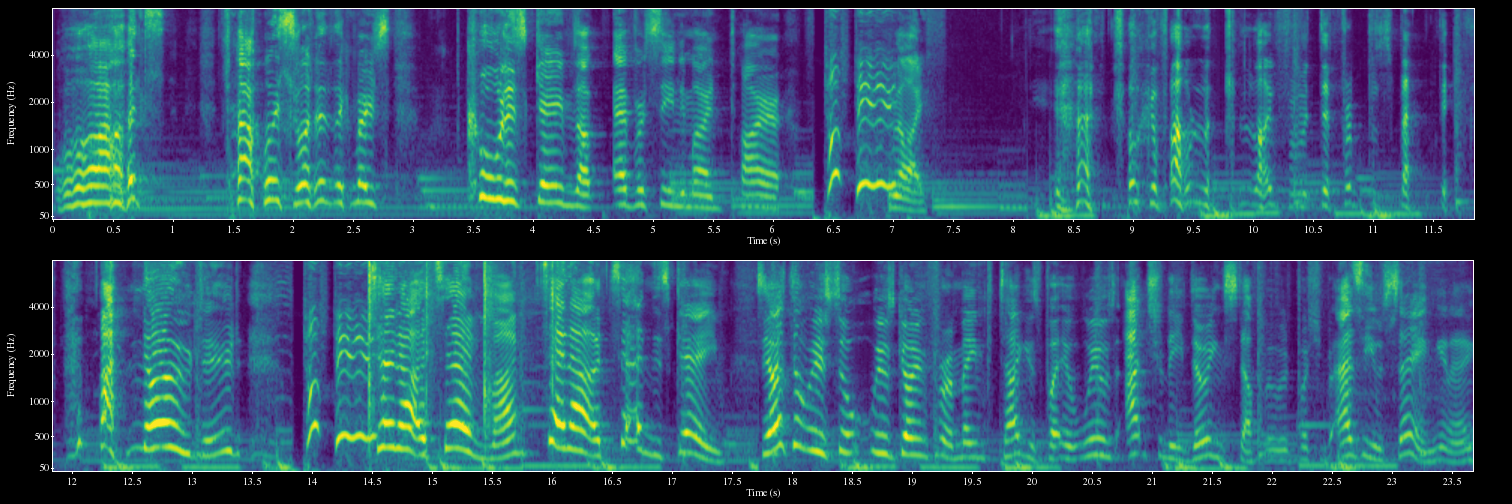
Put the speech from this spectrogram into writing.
What? That was one of the most coolest games I've ever seen in my entire life. Talk about looking at life from a different perspective. I know, dude. 10 out of 10, man. 10 out of 10 this game. See, I thought we were still we was going for a main protagonist, but it, we was actually doing stuff that would push. As he was saying, you know,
